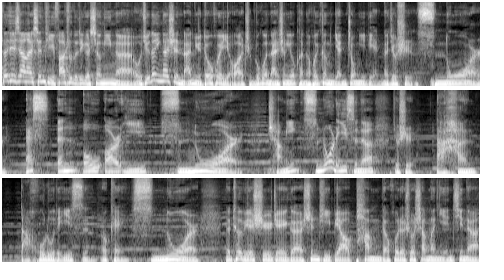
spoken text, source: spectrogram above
再接下来，身体发出的这个声音呢，我觉得应该是男女都会有啊，只不过男生有可能会更严重一点，那就是 snore，s n o r e，snore，长音，snore 的意思呢，就是打鼾。打呼噜的意思，OK，snore。那特别是这个身体比较胖的，或者说上了年纪呢，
